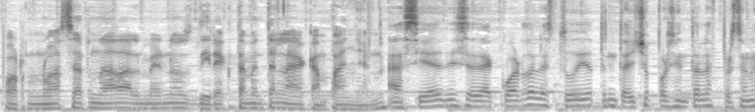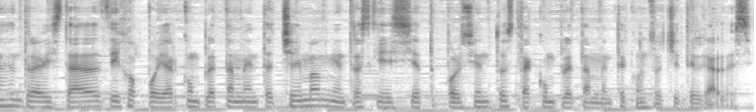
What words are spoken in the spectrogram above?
Por no hacer nada, al menos directamente en la campaña, ¿no? Así es, dice, de acuerdo al estudio, 38% de las personas entrevistadas dijo apoyar completamente a Sheinbaum, mientras que 17% está completamente con Xochitl Galvez.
